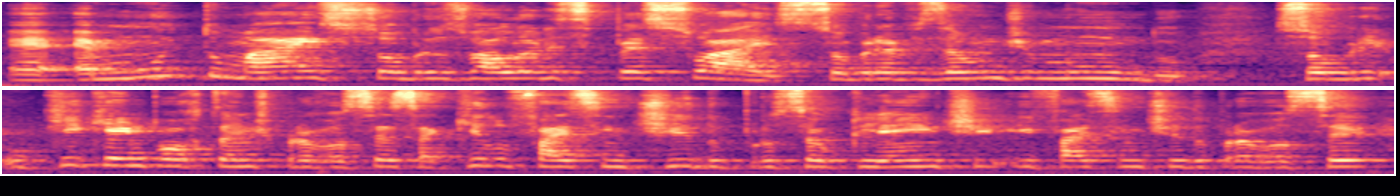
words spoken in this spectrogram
é, é muito mais sobre os valores pessoais, sobre a visão de mundo, sobre o que, que é importante para você, se aquilo faz sentido para o seu cliente e faz sentido para você,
